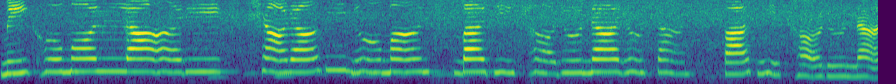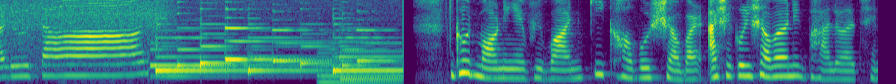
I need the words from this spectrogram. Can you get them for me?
মেঘমল্লারে সারাদিন মান বাজি ছড় নারুতান বাজি ছড় নারুতান গুড মর্নিং এভরিওয়ান কি খবর সবার? আশা করি সবাই অনেক ভালো আছেন।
